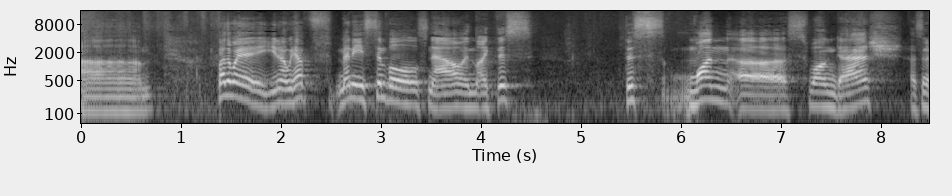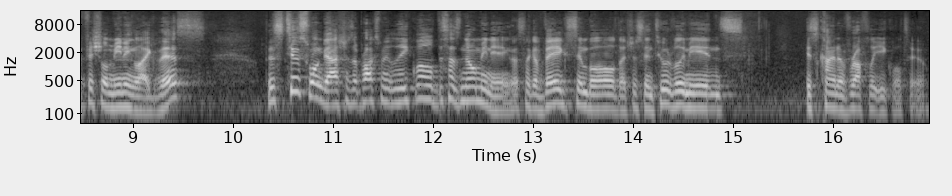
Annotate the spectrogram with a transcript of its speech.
Um, by the way, you know, we have many symbols now, and like this, this one uh, swung dash has an official meaning like this. This two swung dash is approximately equal. This has no meaning. That's like a vague symbol that just intuitively means it's kind of roughly equal to.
